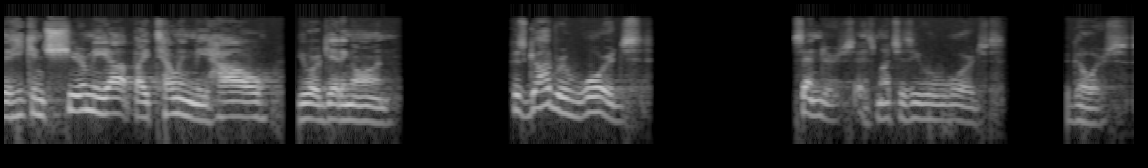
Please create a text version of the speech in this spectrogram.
that he can cheer me up by telling me how you are getting on. Because God rewards senders as much as he rewards the goers.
